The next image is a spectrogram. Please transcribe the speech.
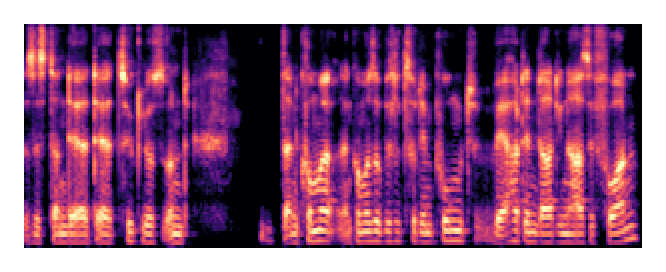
das ist dann der, der Zyklus. Und dann kommen, wir, dann kommen wir so ein bisschen zu dem Punkt, wer hat denn da die Nase vorn?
